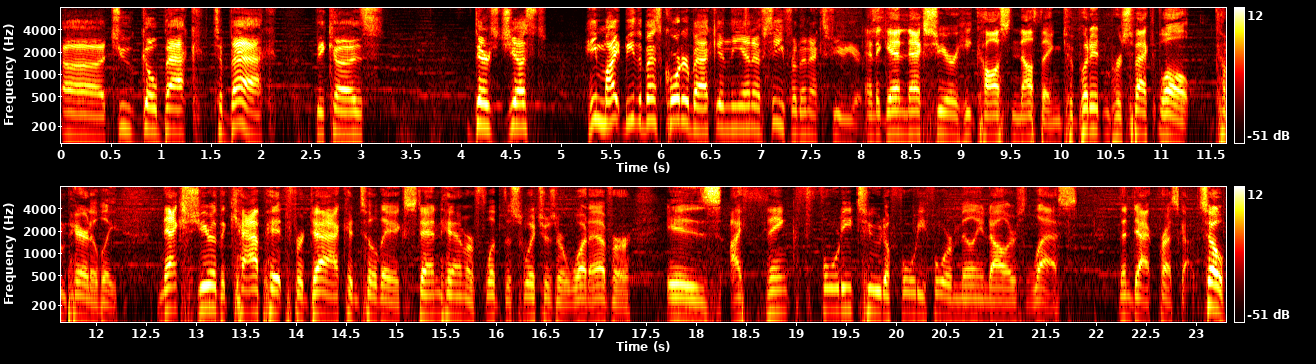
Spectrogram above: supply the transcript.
uh, to go back to back because there's just he might be the best quarterback in the NFC for the next few years. And again, next year he costs nothing. To put it in perspective, well, comparatively, next year the cap hit for Dak until they extend him or flip the switches or whatever is, I think, forty-two to forty-four million dollars less than Dak Prescott. So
